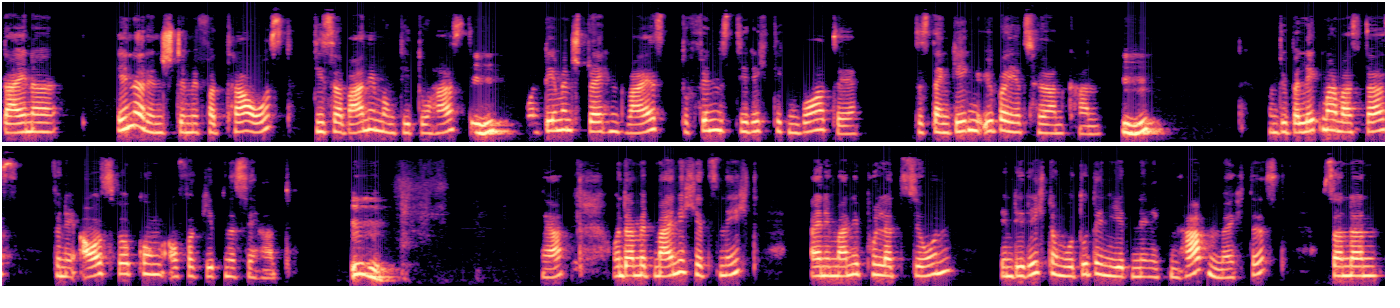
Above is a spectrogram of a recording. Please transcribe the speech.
deiner inneren Stimme vertraust, dieser Wahrnehmung, die du hast, mhm. und dementsprechend weißt, du findest die richtigen Worte. das dein Gegenüber jetzt hören kann. Mhm. Und überleg mal, was das für eine Auswirkung auf Ergebnisse hat. Mhm. Ja, und damit meine ich jetzt nicht eine Manipulation in die Richtung, wo du denjenigen haben möchtest, sondern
